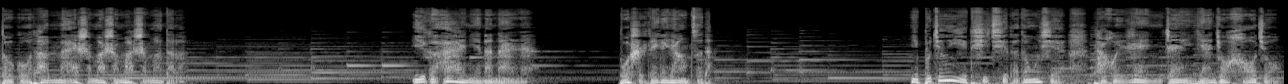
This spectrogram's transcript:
都够他买什么什么什么的了。一个爱你的男人，不是这个样子的。你不经意提起的东西，他会认真研究好久。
